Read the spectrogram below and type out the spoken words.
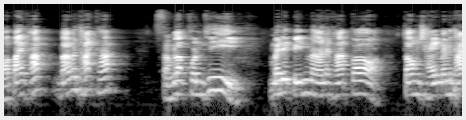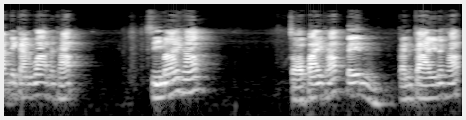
ต่อไปครับไม้บรรทัดครับสำหรับคนที่ไม่ได้ปิ้นมานะครับ ก็ต้องใช้ไม้บรรทัดในการวาดนะครับ สีไม้ครับ ต่อไปครับเป็นกันไกนะครับ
